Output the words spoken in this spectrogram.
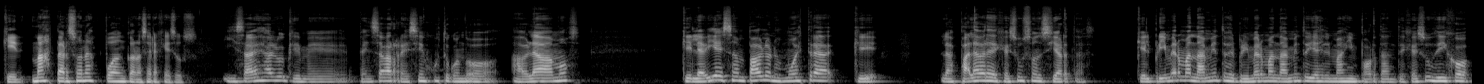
que más personas puedan conocer a Jesús. Y sabes algo que me pensaba recién justo cuando hablábamos, que la vida de San Pablo nos muestra que las palabras de Jesús son ciertas, que el primer mandamiento es el primer mandamiento y es el más importante. Jesús dijo,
